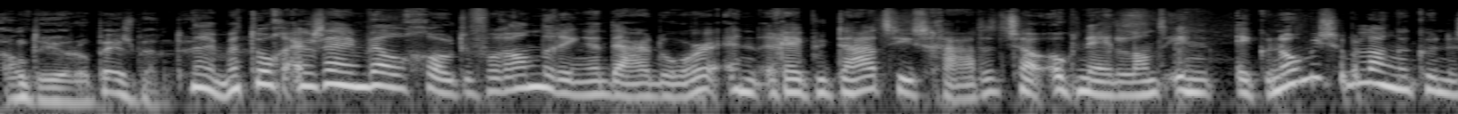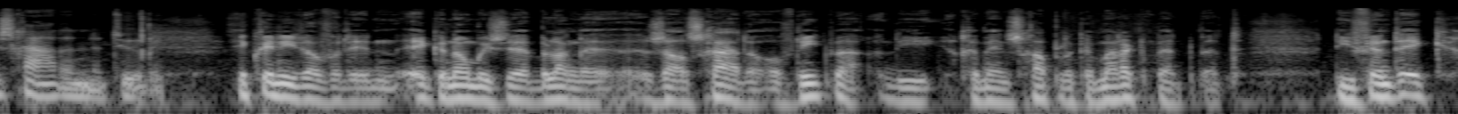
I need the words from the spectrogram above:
anti-Europees bent. Nee, maar toch, er zijn wel grote veranderingen daardoor. En reputatieschade. Het zou ook Nederland in economische belangen kunnen schaden natuurlijk. Ik weet niet of het in economische belangen zal schaden of niet. Maar die gemeenschappelijke markt, met, met, die vind ik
